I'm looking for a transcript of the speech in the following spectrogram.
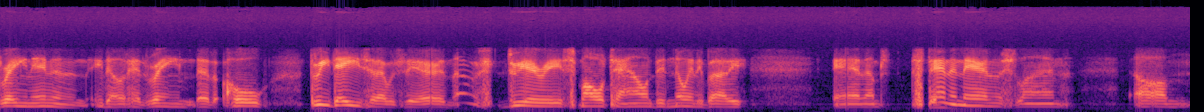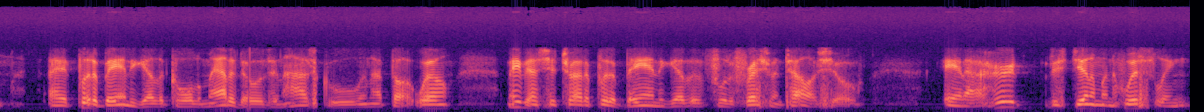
raining, and you know it had rained that whole three days that I was there, and it was dreary, small town, didn't know anybody, and I'm standing there in this line. Um, I had put a band together called the Matadors in high school, and I thought, well, maybe I should try to put a band together for the freshman talent show. And I heard this gentleman whistling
